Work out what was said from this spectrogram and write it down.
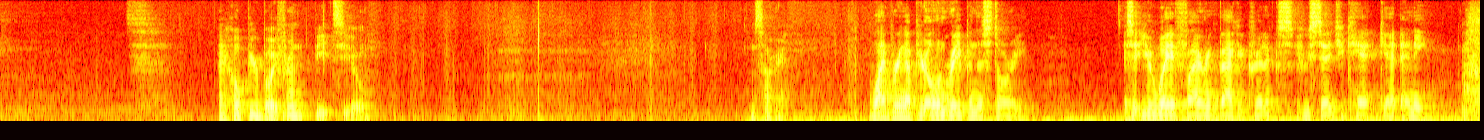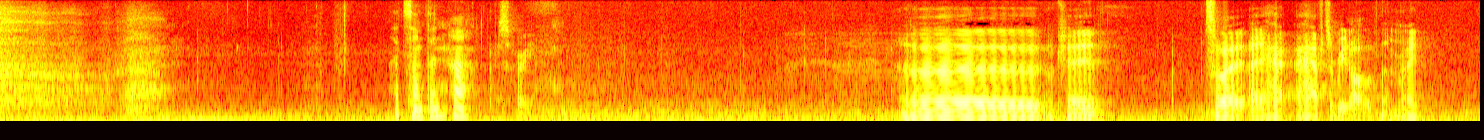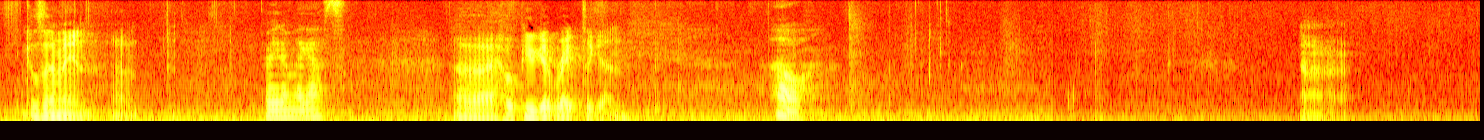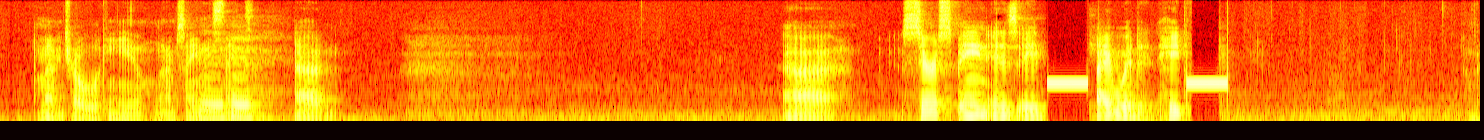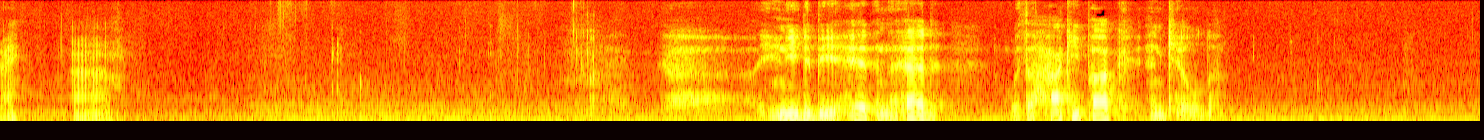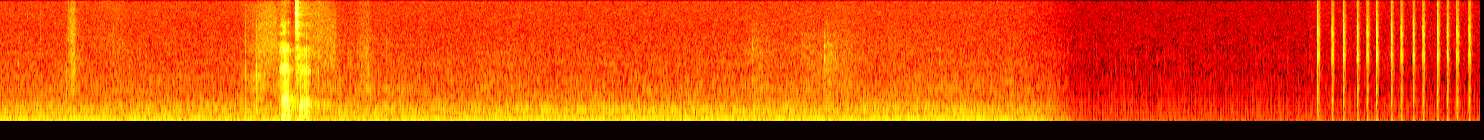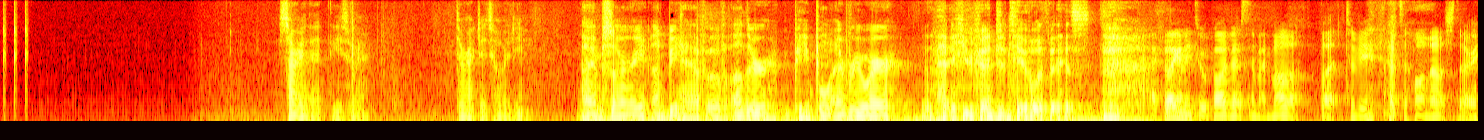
I hope your boyfriend beats you. I'm sorry. Why bring up your own rape in this story? Is it your way of firing back at critics who said you can't get any? That's something, huh? I'm sorry. Uh, okay. So I, I, ha- I have to read all of them, right? Because I mean, I, don't, Read them, I guess. uh, I hope you get raped again. Oh. I'm having trouble looking at you when I'm saying these things. Uh, uh, Sarah Spain is a I would hate. Okay. Um, You need to be hit in the head with a hockey puck and killed. That's it. Sorry that these were directed toward you. I am sorry on behalf of other people everywhere that you've had to deal with this. I feel like I need to apologize to my mother, but to be that's a whole nother story.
